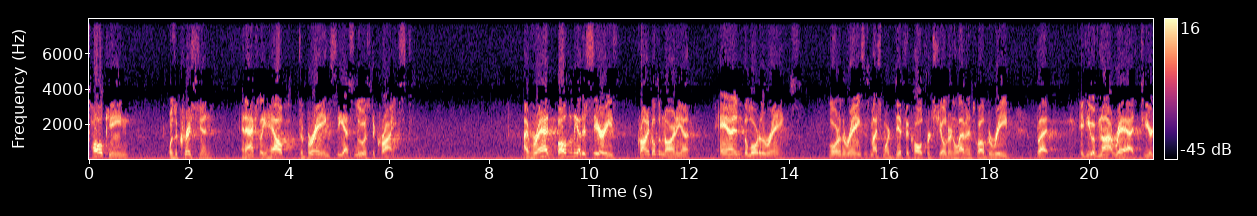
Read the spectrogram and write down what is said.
Tolkien was a Christian and actually helped to bring C.S. Lewis to Christ. I've read both of the other series, Chronicles of Narnia and The Lord of the Rings. Lord of the Rings is much more difficult for children 11 and 12 to read, but if you have not read to your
